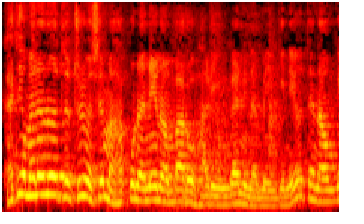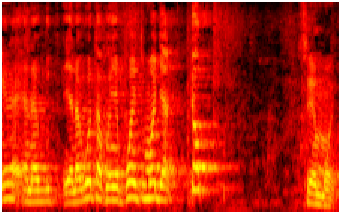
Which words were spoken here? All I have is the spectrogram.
Katika maneno yote tuliyosema hakuna neno ambalo haliungani na mengine. Yote yanaongelea yanagota kwenye point moja top. Sehemu moja.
